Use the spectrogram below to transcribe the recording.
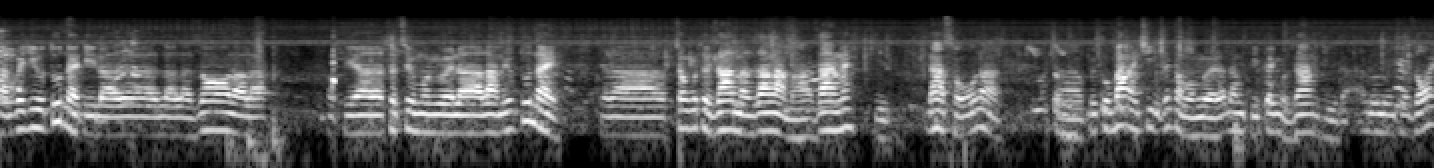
làm cái youtube này thì là là là do là là thì à, thật sự mọi người là làm youtube này thì là trong cái thời gian mà Giang làm ở Hà Giang ấy thì đa số là à, với cô bác anh chị tất cả mọi người đã đăng ký kênh của Giang thì đã luôn luôn theo dõi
